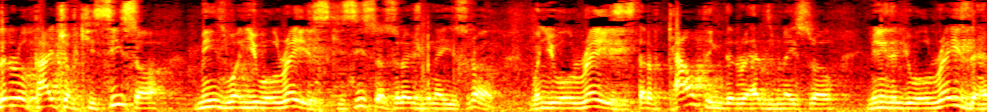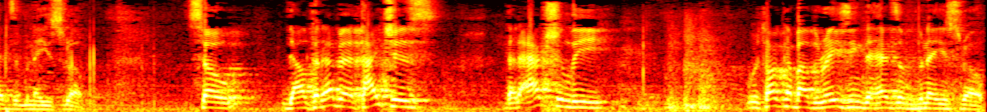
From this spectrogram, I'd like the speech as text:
literal taich of kisisa means when you will raise kisisa suresh b'nei Yisrael. When you will raise instead of counting the heads of b'nei Yisrael, meaning that you will raise the heads of b'nei Yisrael. So the Alter Rebbe teaches that actually we're talking about raising the heads of Bnei Yisrael.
